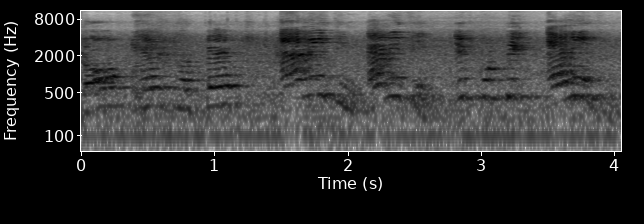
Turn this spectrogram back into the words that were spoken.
dog cat pet anything anything it could be anything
